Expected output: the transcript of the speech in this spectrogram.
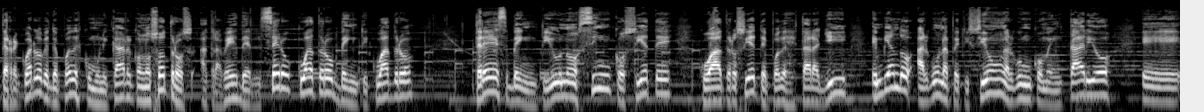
te recuerdo que te puedes comunicar con nosotros a través del 0424 321 5747. Puedes estar allí enviando alguna petición, algún comentario. Eh,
